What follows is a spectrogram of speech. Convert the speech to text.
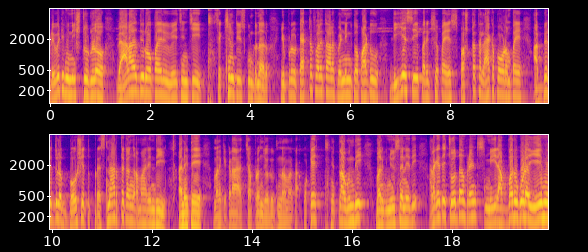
ప్రైవేట్ ఇన్స్టిట్యూట్లో వేలాది రూపాయలు వేచించి శిక్షణ తీసుకుంటున్నారు. ఇప్పుడు టెట్ ఫలితాల పెండింగ్తో పాటు డిఎస్సి పరీక్షపై స్పష్టత లేకపోవడంపై అభ్యర్థుల భవిష్యత్తు ప్రశ్నార్థకంగా మారింది అని అయితే మనకి ఇక్కడ చెప్పడం జరుగుతుందన్నమాట. ఓకే? ఇట్లా ఉంది మనకి న్యూస్ అనేది. అలాగైతే చూద్దాం ఫ్రెండ్స్ మీరెవ్వరూ కూడా ఏమీ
